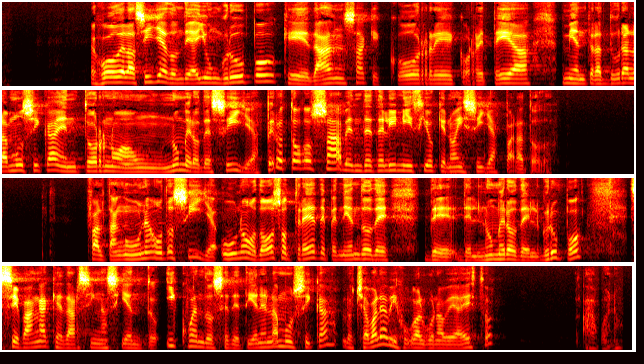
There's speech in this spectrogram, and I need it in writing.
El juego de la silla donde hay un grupo que danza, que corre, corretea mientras dura la música en torno a un número de sillas. Pero todos saben desde el inicio que no hay sillas para todos. Faltan una o dos sillas, uno o dos o tres, dependiendo del número del grupo, se van a quedar sin asiento. Y cuando se detiene la música, ¿los chavales habéis jugado alguna vez a esto? Ah, bueno.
